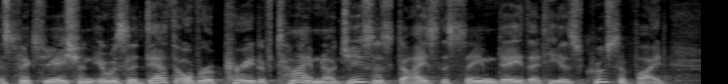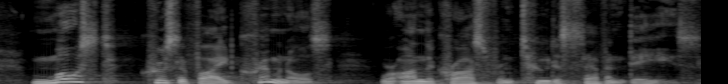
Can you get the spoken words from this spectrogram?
asphyxiation. It was a death over a period of time. Now, Jesus dies the same day that he is crucified. Most crucified criminals were on the cross from two to seven days.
